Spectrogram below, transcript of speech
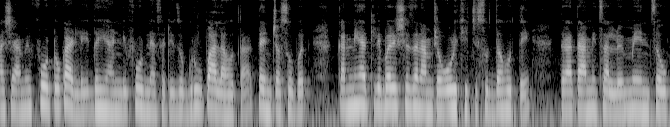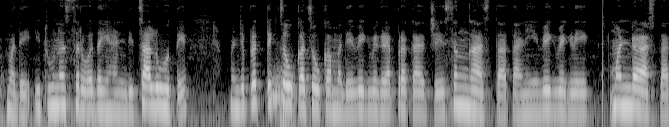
असे आम्ही फोटो काढले दहीहंडी फोडण्यासाठी जो ग्रुप आला होता त्यांच्यासोबत. कारण ह्यातले बरेचसे जण आमच्या ओळखीचे सुद्धा होते. तर आता आम्ही चाललोय मेन चौकमध्ये. इथूनच सर्व दहीहंडी चालू होते. म्हणजे प्रत्येक चौका चौकामध्ये वेगवेगळ्या प्रकारचे संघ असतात आणि वेगवेगळे मंडळ असतात.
